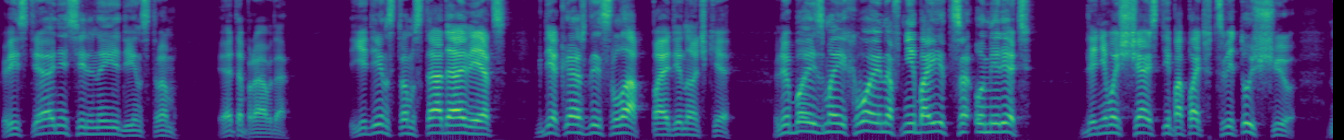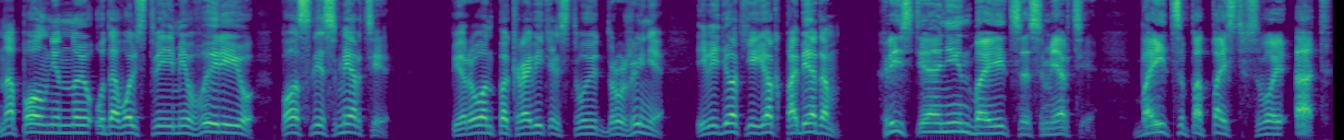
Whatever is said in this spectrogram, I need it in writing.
«Христиане сильны единством. Это правда. Единством стада овец, где каждый слаб поодиночке. Любой из моих воинов не боится умереть. Для него счастье попасть в цветущую, наполненную удовольствиями вырию после смерти. Перун покровительствует дружине и ведет ее к победам. Христианин боится смерти, боится попасть в свой ад.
